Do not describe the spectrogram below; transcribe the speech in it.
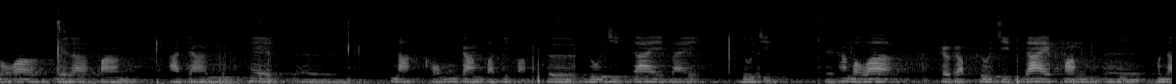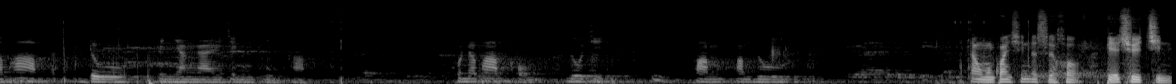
บอกว่าเวลาฟังอาจารย์เทศหนักของการปฏิบัติคือดูจิตได้ไปดูจิตแต่ท่านบอกว่าเกี่ยวกับดูจิตได้ความคุณภาพดูเป็นยังไงจึงถูกครับ คุณภาพของดูจิต ความความดู 当我们关心的时候，别去紧，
